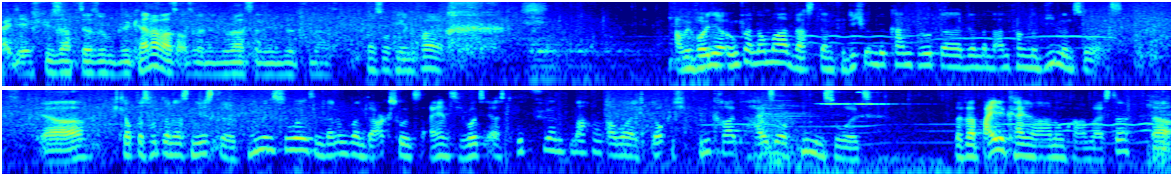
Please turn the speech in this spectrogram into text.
Bei dem Spiel sagt ja so gut wie keiner was aus, wenn du was daneben sitzen hast. Das auf jeden Fall. Aber wir wollen ja irgendwann nochmal, was dann für dich unbekannt wird, da, wenn man anfangen mit Demon's Souls. Ja, Ich glaube, das wird dann das nächste. Demon's Souls und dann irgendwann Dark Souls 1. Ich wollte es erst rückführend machen, aber ich glaube, ich bin gerade heißer auf Demon's Souls. Weil wir beide keine Ahnung haben, weißt du? ja.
